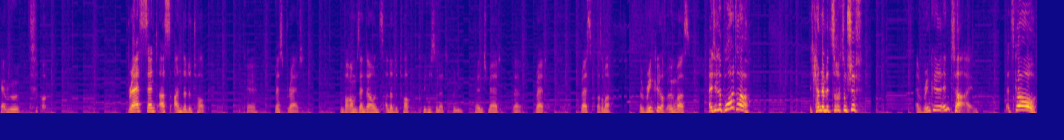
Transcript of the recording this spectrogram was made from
Carew. Oh. Brass sent us under the top. Okay. Wer ist Brad? Und warum sendet er uns under the top? Finde ich nicht so nett von ihm. Mensch, Mad. Äh, Brad. Brass, was auch immer. A wrinkle of irgendwas. Ein Teleporter! Ich kann damit zurück zum Schiff. A wrinkle in time. Let's go!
